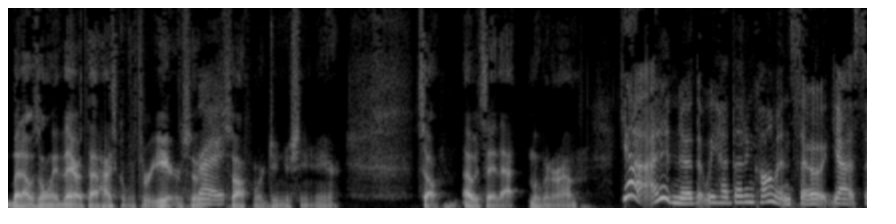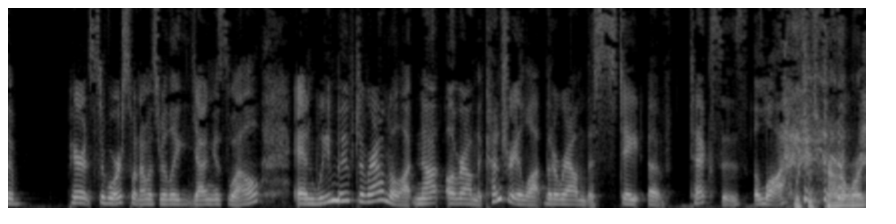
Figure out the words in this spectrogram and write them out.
But I was only there at that high school for three years. So Right. sophomore, junior, senior year. So I would say that moving around. Yeah, I didn't know that we had that in common. So yeah, so parents divorced when I was really young as well. And we moved around a lot, not around the country a lot, but around the state of Texas a lot. Which is kind of like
